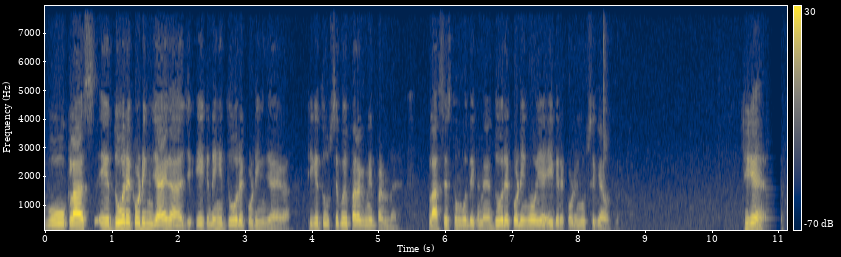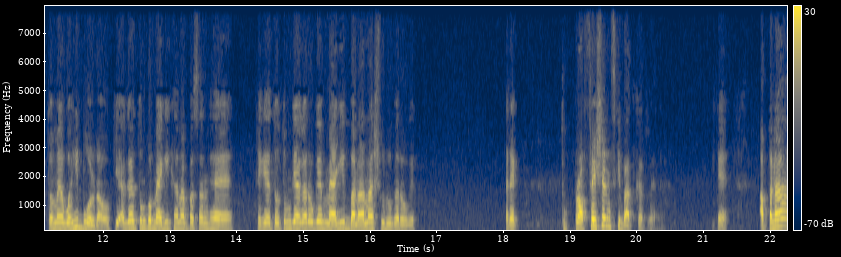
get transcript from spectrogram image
वो क्लास ए, दो रिकॉर्डिंग जाएगा आज एक नहीं दो रिकॉर्डिंग जाएगा। ठीक है? तो उससे कोई फ़र्क नहीं पड़ना है। क्लासेस तुमको देखना है। दो रिकॉर्डिंग हो या एक रिकॉर्डिंग उससे क्या होता है? ठीक है? तो मैं वही बोल रहा हूँ कि अगर तुमको मैगी खाना पसंद है ठीक है? तो तुम क्या करोगे? मैगी बनाना शुरू करोगे। करेक्ट तो प्रोफेशन की बात कर रहे हैं। ठीक है? अपना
